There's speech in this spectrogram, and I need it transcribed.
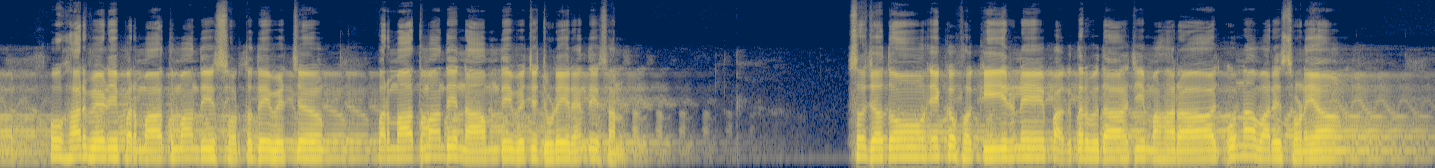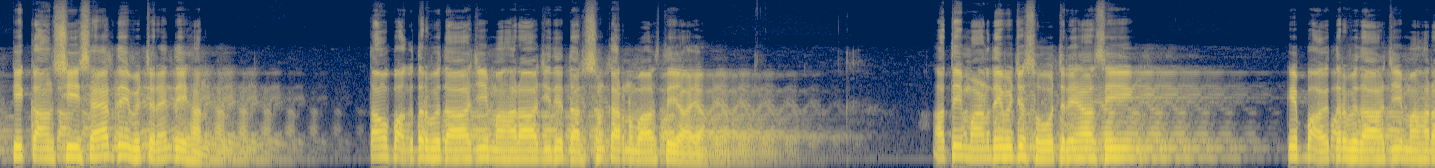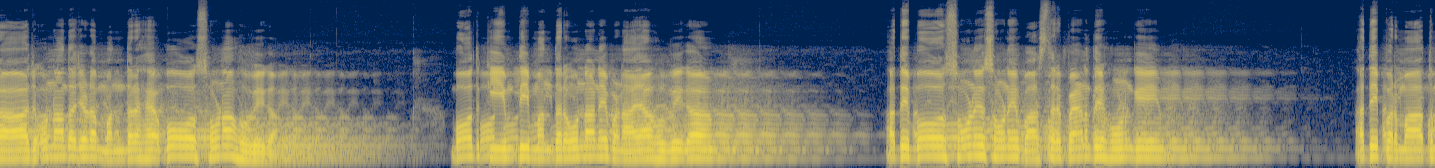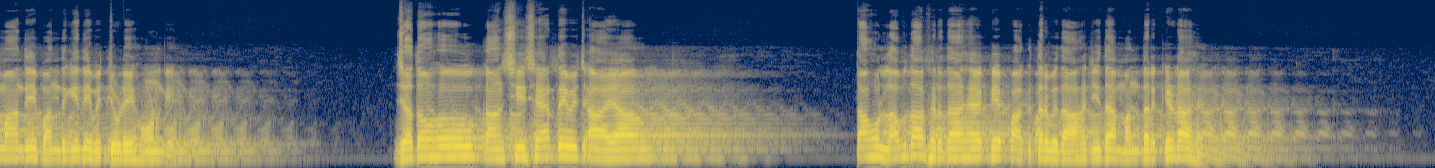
ਉਹ ਹਰ ਵੇਲੇ ਪਰਮਾਤਮਾ ਦੀ ਸੁਰਤ ਦੇ ਵਿੱਚ, ਪਰਮਾਤਮਾ ਦੇ ਨਾਮ ਦੇ ਵਿੱਚ ਜੁੜੇ ਰਹਿੰਦੇ ਸਨ। ਸੋ ਜਦੋਂ ਇੱਕ ਫਕੀਰ ਨੇ ਭਗਤ ਰਵਿਦਾਸ ਜੀ ਮਹਾਰਾਜ ਉਹਨਾਂ ਬਾਰੇ ਸੁਣਿਆ ਕਿ ਕਾਂਸੀ ਸ਼ਹਿਰ ਦੇ ਵਿੱਚ ਰਹਿੰਦੇ ਹਨ। ਤਾਂ ਉਹ ਭਗਤ ਰਵਿਦਾਸ ਜੀ ਮਹਾਰਾਜ ਜੀ ਦੇ ਦਰਸ਼ਨ ਕਰਨ ਵਾਸਤੇ ਆਇਆ। ਅਤੇ ਮਨ ਦੇ ਵਿੱਚ ਸੋਚ ਰਿਹਾ ਸੀ ਕਿ ਭਗਤ ਰਵਿਦਾਸ ਜੀ ਮਹਾਰਾਜ, ਉਹਨਾਂ ਦਾ ਜਿਹੜਾ ਮੰਦਿਰ ਹੈ, ਬਹੁਤ ਸੋਹਣਾ ਹੋਵੇਗਾ। ਬਹੁਤ ਕੀਮਤੀ ਮੰਦਿਰ ਉਹਨਾਂ ਨੇ ਬਣਾਇਆ ਹੋਵੇਗਾ। ਅਤੇ ਬਹੁਤ ਸੋਹਣੇ ਸੋਹਣੇ ਵਸਤਰ ਪਹਿਨਦੇ ਹੋਣਗੇ। ਅਤੇ ਪਰਮਾਤਮਾ ਦੀ ਬੰਦਗੀ ਦੇ ਵਿੱਚ ਜੁੜੇ ਹੋਣਗੇ। ਜਦੋਂ ਉਹ ਕਾਂਸੀ ਸ਼ਹਿਰ ਦੇ ਵਿੱਚ ਆਇਆ, ਤਾਂ ਉਹ ਲੱਭਦਾ ਫਿਰਦਾ ਹੈ ਕਿ ਭਗਤ ਰਵਿਦਾਸ ਜੀ ਦਾ ਮੰਦਿਰ ਕਿਹੜਾ ਹੈ।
